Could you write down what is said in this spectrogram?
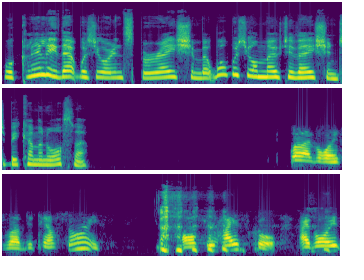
Well, clearly that was your inspiration, but what was your motivation to become an author? Well, I've always loved to tell stories. All through high school. I've always,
